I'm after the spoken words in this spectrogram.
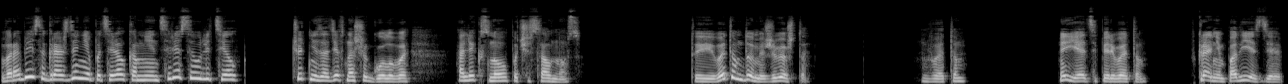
Воробей с ограждения потерял ко мне интерес и улетел, чуть не задев наши головы. Олег снова почесал нос. «Ты в этом доме живешь-то?» «В этом». «И я теперь в этом. В крайнем подъезде,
